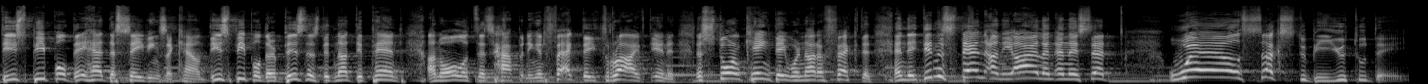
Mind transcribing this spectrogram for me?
These people, they had the savings account. These people, their business did not depend on all that's happening. In fact, they thrived in it. The storm came, they were not affected. And they didn't stand on the island and they said, well, sucks to be you today.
